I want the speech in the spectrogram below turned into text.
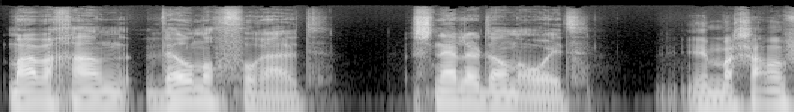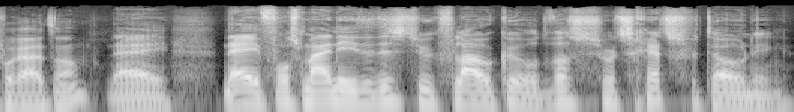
Maar we gaan wel nog vooruit. Sneller dan ooit. Ja, maar gaan we vooruit dan? Nee, nee, volgens mij niet. Het is natuurlijk flauwekul. Het was een soort schetsvertoning.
